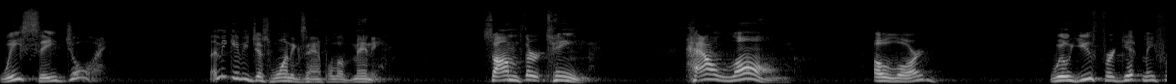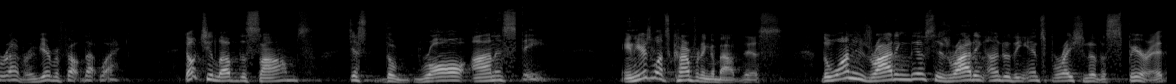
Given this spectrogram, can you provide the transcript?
we see joy. Let me give you just one example of many. Psalm 13. How long, O Lord, will you forget me forever? Have you ever felt that way? Don't you love the Psalms? Just the raw honesty. And here's what's comforting about this the one who's writing this is writing under the inspiration of the Spirit,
